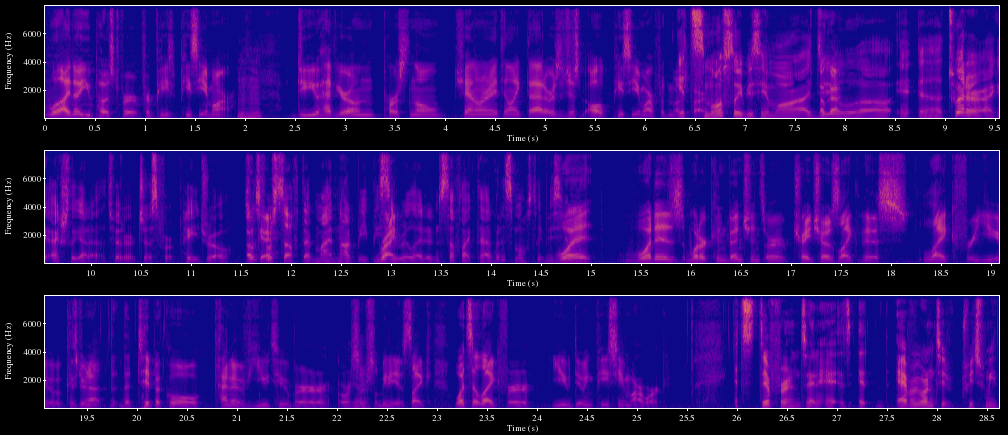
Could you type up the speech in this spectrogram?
Well, I know you post for for P- PCMR. Mm-hmm. Do you have your own personal channel or anything like that, or is it just all PCMR for the most It's part? mostly PCMR. I do Okay. uh, uh, Twitter. I actually got a Twitter just for Pedro, just Okay. for stuff that might not be PC Right. related and stuff like that. But it's mostly PCMR. what what is what are conventions or trade shows like this like for you? Because you're not the, the typical kind of YouTuber or Yeah. social media. It's like, what's it like for you doing PCMR work? It's different, and it, it everyone t- treats me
